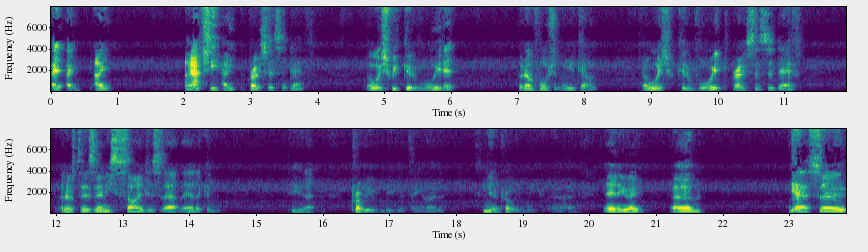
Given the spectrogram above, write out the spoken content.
I, I, I, I, actually hate the process of death. I wish we could avoid it. But unfortunately we can't. I wish we could avoid the process of death. And if there's any scientists out there that can do that. Probably wouldn't be a good thing either. yeah, probably wouldn't. Uh, anyway, um, yeah, so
